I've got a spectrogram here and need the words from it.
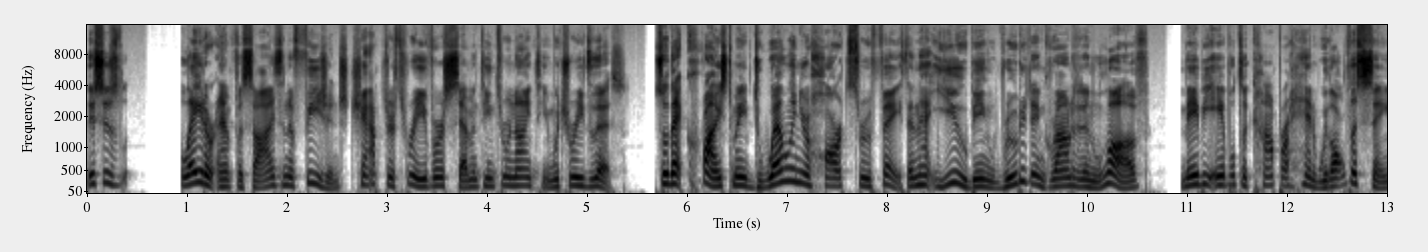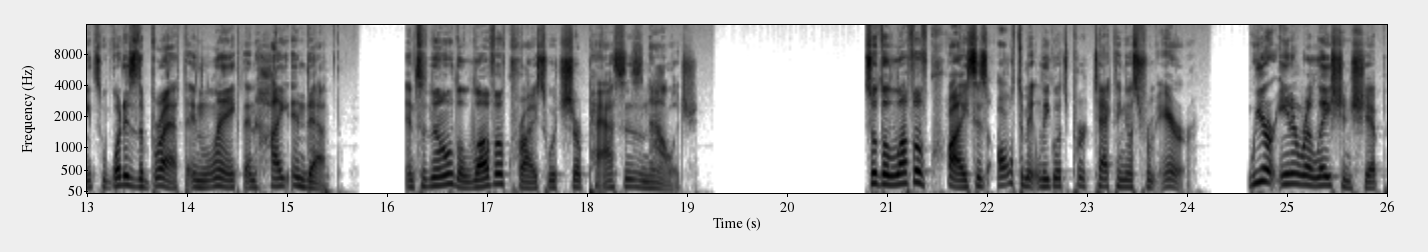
This is later emphasized in Ephesians chapter 3 verse 17 through 19, which reads this: "So that Christ may dwell in your hearts through faith, and that you, being rooted and grounded in love, may be able to comprehend with all the saints what is the breadth and length and height and depth, and to know the love of Christ which surpasses knowledge." So the love of Christ is ultimately what's protecting us from error. We are in a relationship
